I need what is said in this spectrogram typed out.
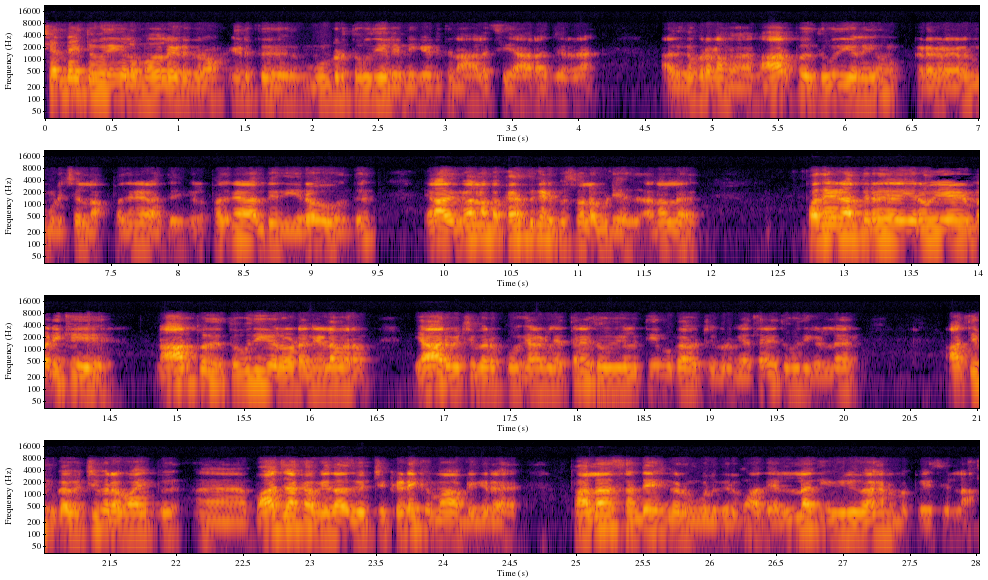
சென்னை தொகுதிகளை முதல்ல எடுக்கிறோம். எடுத்து மூன்று தொகுதிகள் இன்னைக்கு எடுத்து நான் அலசி ஆராய்ச்சிடுறேன் அதுக்கப்புறம் நம்ம நாற்பது தொகுதிகளையும் கடற்கடன் முடிச்சிடலாம். பதினேழாம் தேதிகள் பதினேழாம் தேதி இரவு வந்து ஏன்னா அதுக்கு மேலே நம்ம கருத்து கணிப்பு சொல்ல முடியாது. அதனால பதினேழாம் தேதி இரவு ஏழு மணிக்கு நாற்பது தொகுதிகளோட நிலவரம் யார் வெற்றி பெறப் போகிறார்கள் எத்தனை தொகுதிகள் திமுக வெற்றி பெறும் எத்தனை தொகுதிகளில் அதிமுக வெற்றி பெற வாய்ப்பு பாஜகவுக்கு ஏதாவது வெற்றி கிடைக்குமா அப்படிங்கிற பல சந்தேகங்கள் உங்களுக்கு இருக்கும். அது எல்லாத்தையும் விரிவாக நம்ம பேசிடலாம்.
